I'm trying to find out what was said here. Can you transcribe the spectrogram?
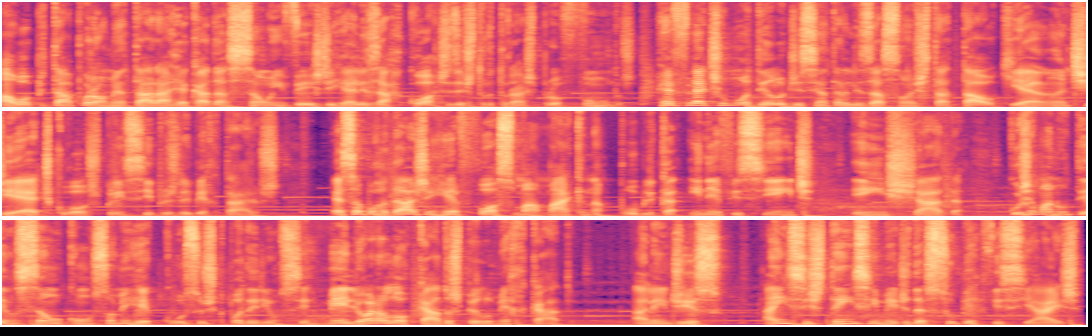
ao optar por aumentar a arrecadação em vez de realizar cortes estruturais profundos, reflete um modelo de centralização estatal que é antiético aos princípios libertários. Essa abordagem reforça uma máquina pública ineficiente e inchada, cuja manutenção consome recursos que poderiam ser melhor alocados pelo mercado. Além disso, a insistência em medidas superficiais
